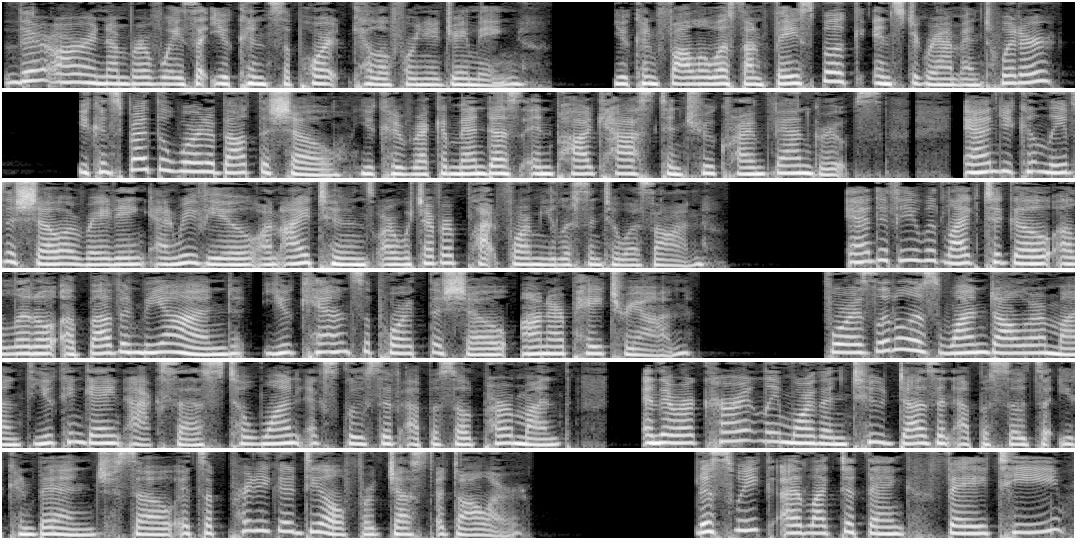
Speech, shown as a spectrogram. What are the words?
There are a number of ways that you can support California Dreaming. You can follow us on Facebook, Instagram, and Twitter. You can spread the word about the show. You could recommend us in podcast and true crime fan groups. And you can leave the show a rating and review on iTunes or whichever platform you listen to us on. And if you would like to go a little above and beyond, you can support the show on our Patreon. For as little as $1 a month, you can gain access to one exclusive episode per month, and there are currently more than two dozen episodes that you can binge, so it's a pretty good deal for just a dollar. This week, I'd like to thank Faye T,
